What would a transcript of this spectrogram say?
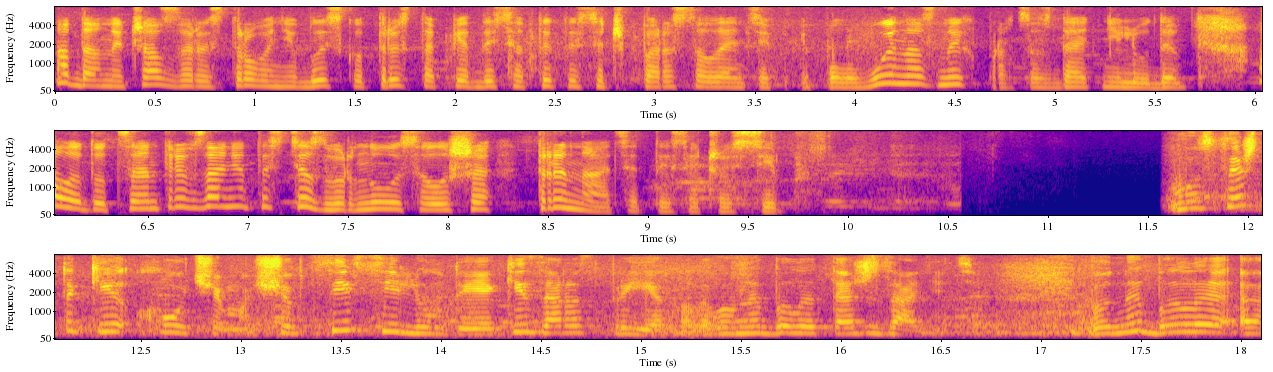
На даний час зареєстровані близько 350 тисяч переселенців, і половина з них працездатні люди. Але до центрів зайнятості звернулися лише 13 тисяч осіб. Ми все ж таки хочемо, щоб ці всі люди, які зараз приїхали, вони були теж зайняті. Вони були. е,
